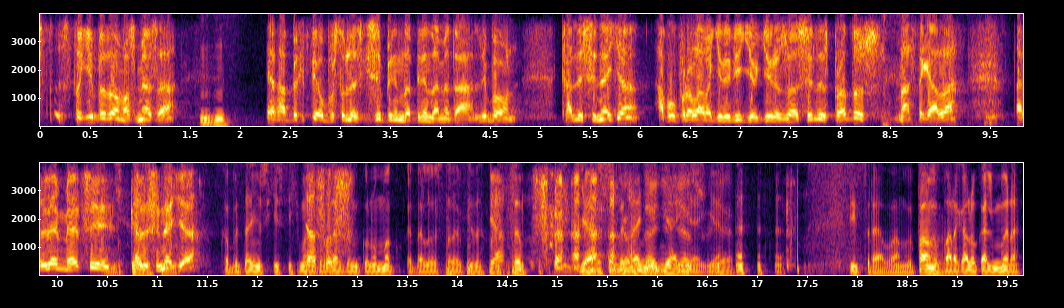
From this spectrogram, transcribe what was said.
στο, στο γήπεδό μας μέσα. Mm-hmm. Ε, θα παιχτεί όπως το λες και εσύ 50-50 μετά. Λοιπόν, καλή συνέχεια. Αφού πρόλαβα και τη δίκη ο κύριος Βασίλης πρώτος, να είστε καλά. Τα λέμε έτσι. καλή συνέχεια. Καπετάνιος είχε στοίχημα να προλάβει τον Οικονομάκο, κατάλαβες τώρα ποιο Γεια σας καπετάνιο, γεια, γεια. Τι τραβάμε. Πάμε παρακαλώ, καλημέρα.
